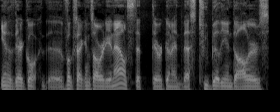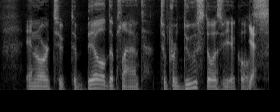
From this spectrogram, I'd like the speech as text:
you know they're going. Uh, Volkswagen's already announced that they're going to invest two billion dollars in order to to build a plant to produce those vehicles Yes.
